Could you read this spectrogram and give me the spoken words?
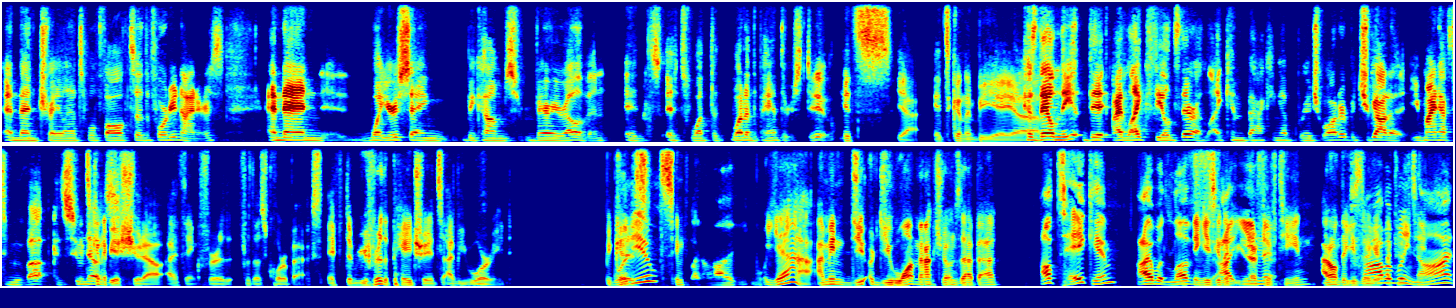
and then Trey Lance will fall to the 49ers. And then what you're saying becomes very relevant. It's it's what the what do the Panthers do? It's yeah, it's gonna be a Because uh, they'll need. They, I like Fields there. I like him backing up Bridgewater, but you gotta you might have to move up because who it's knows? gonna be a shootout. I think for for those quarterbacks. If the if you're the Patriots, I'd be worried because you? it seems like a lot. Of, yeah, I mean, do you, do you want Mac Jones that bad? I'll take him. I would You love. think he's gonna I- be you there 15? I don't think he's gonna get Probably 15. not.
